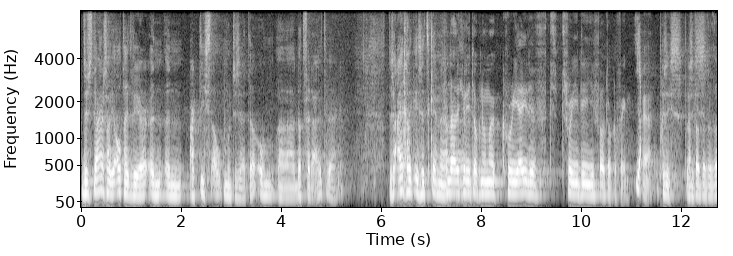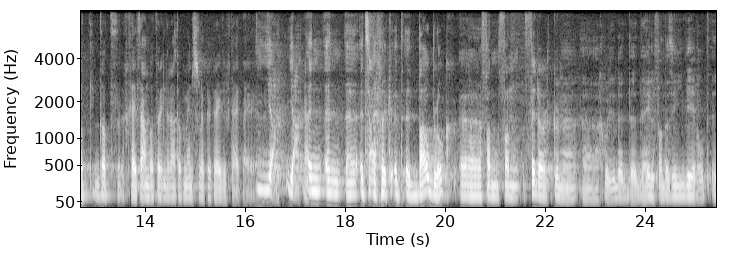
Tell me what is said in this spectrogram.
dus daar zal je altijd weer een, een artiest op moeten zetten om eh, dat verder uit te werken. Dus eigenlijk is het scannen... Vandaar dat eh, jullie het ook noemen Creative 3D Photographing. Ja, precies. precies. Want dat, dat, dat, dat geeft aan dat er inderdaad ook menselijke creativiteit bij is. Ja, ja. Ja. en, en eh, het is eigenlijk het, het bouwblok eh, van, van verder kunnen eh, groeien. De, de, de hele fantasiewereld eh,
